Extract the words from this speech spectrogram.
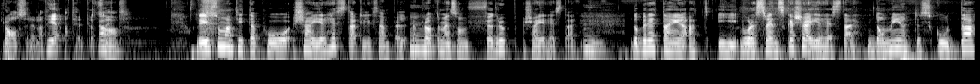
rasrelaterat helt plötsligt. Ja. Det är som man tittar på shirehästar till exempel. Jag pratade med en som föder upp shirehästar. Då berättar han ju att i våra svenska shirehästar, de är ju inte skodda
